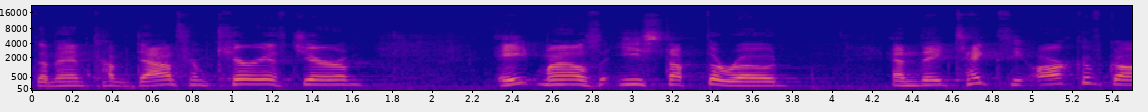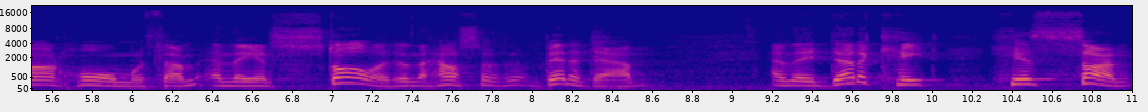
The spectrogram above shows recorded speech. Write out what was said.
The men come down from Kiriath Jearim, eight miles east up the road, and they take the Ark of God home with them, and they install it in the house of Abinadab, and they dedicate his son,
